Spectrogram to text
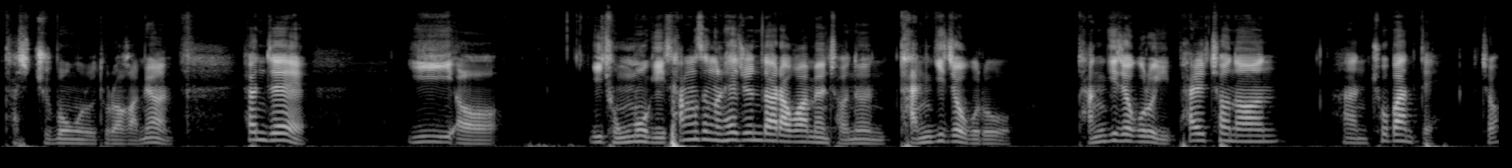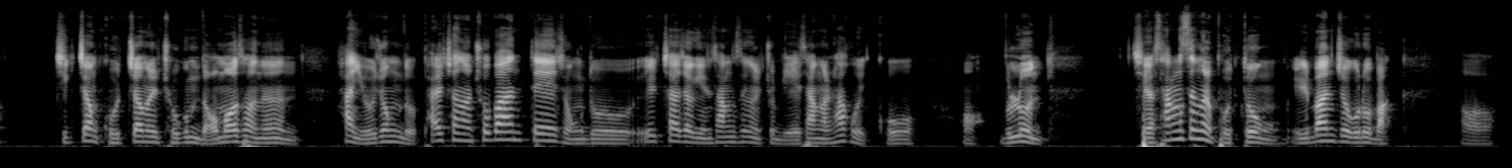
다시 주봉으로 돌아가면 현재 이, 어, 이 종목이 상승을 해준다라고 하면 저는 단기적으로 단기적으로 이 8,000원 한 초반대? 직전 고점을 조금 넘어서는 한 요 정도 8,000원 초반대 정도 1차적인 상승을 좀 예상을 하고 있고 어, 물론 제가 상승을 보통 일반적으로 막 어,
